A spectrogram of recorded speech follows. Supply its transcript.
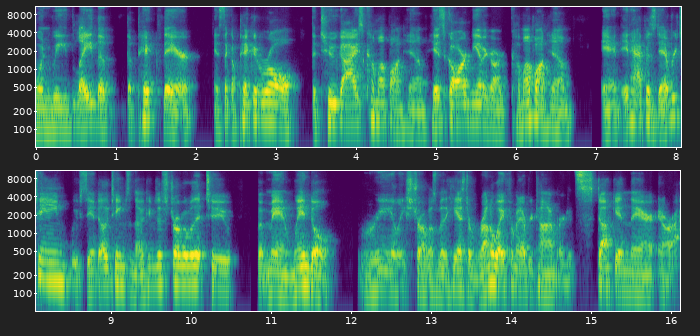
When we lay the the pick there it's like a pick and roll. The two guys come up on him, his guard and the other guard come up on him. And it happens to every team. We've seen it to other teams, and other teams have struggled with it too. But man, Wendell really struggles with it. He has to run away from it every time or gets stuck in there, and our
